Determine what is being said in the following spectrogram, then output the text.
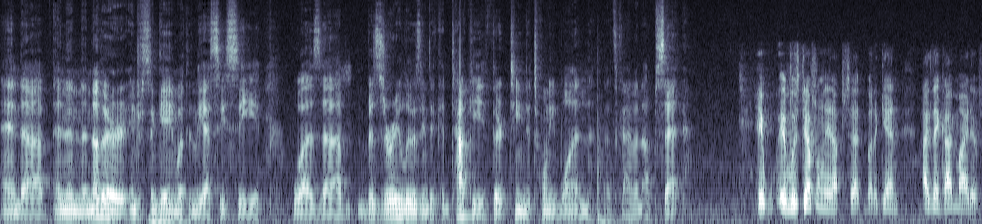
And uh, and then another interesting game within the SEC was uh, Missouri losing to Kentucky, thirteen to twenty one. That's kind of an upset. It it was definitely an upset, but again, I think I might have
